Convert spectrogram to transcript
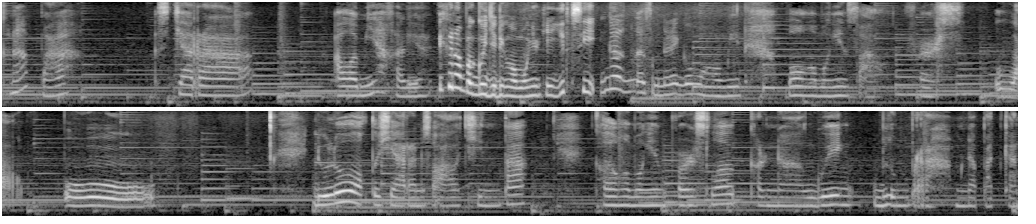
Kenapa? Secara alamiah kali ya. Eh kenapa gue jadi ngomongin kayak gitu sih? Enggak enggak sebenarnya gue mau ngomongin mau ngomongin soal first love. Oh dulu waktu siaran soal cinta kalau ngomongin first love karena gue belum pernah mendapatkan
